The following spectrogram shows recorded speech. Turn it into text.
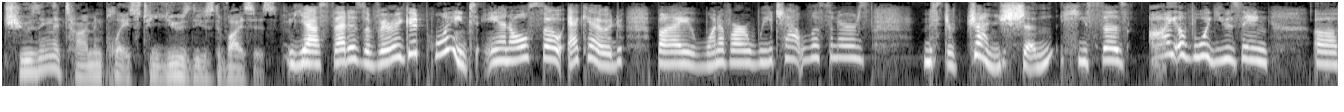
choosing the time and place to use these devices. Yes, that is a very good point, and also echoed by one of our WeChat listeners. Mr. Zhan Shen, he says, I avoid using uh,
